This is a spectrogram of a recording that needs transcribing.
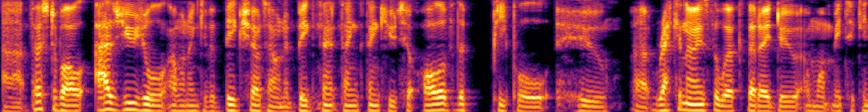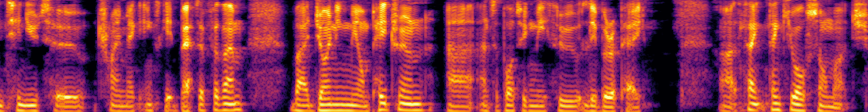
Uh, first of all, as usual, I want to give a big shout out and a big th- thank thank you to all of the people who uh, recognize the work that I do and want me to continue to try and make Inkscape better for them by joining me on Patreon uh, and supporting me through Liberapay. Uh, thank, thank you all so much.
